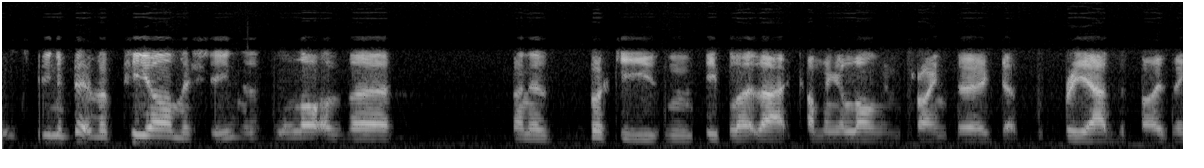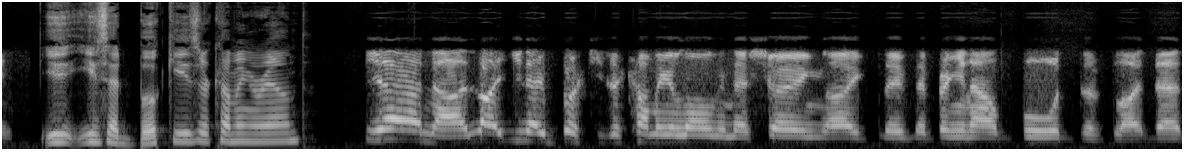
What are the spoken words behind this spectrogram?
it's been a bit of a PR machine. There's a lot of uh, kind of bookies and people like that coming along and trying to get some free advertising. You you said bookies are coming around? Yeah, no, like you know, bookies are coming along and they're showing like they, they're bringing out boards of like the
